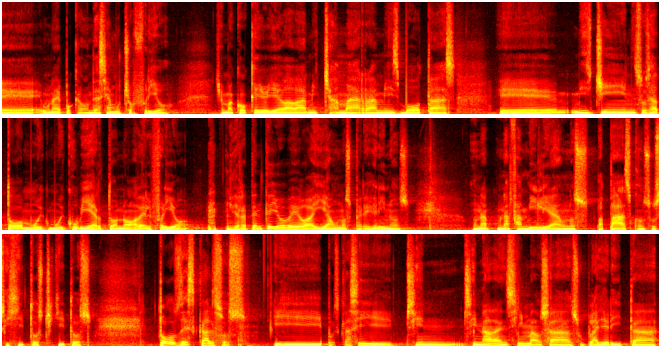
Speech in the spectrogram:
eh, una época donde hacía mucho frío. Yo me acuerdo que yo llevaba mi chamarra, mis botas, eh, mis jeans, o sea, todo muy, muy cubierto, ¿no? Del frío. Y de repente yo veo ahí a unos peregrinos, una, una familia, unos papás con sus hijitos chiquitos, todos descalzos y pues casi sin, sin nada encima, o sea, su playerita,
